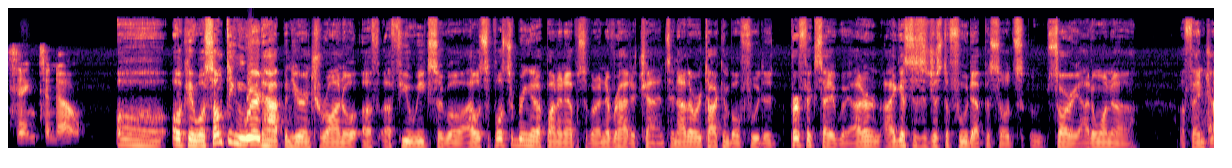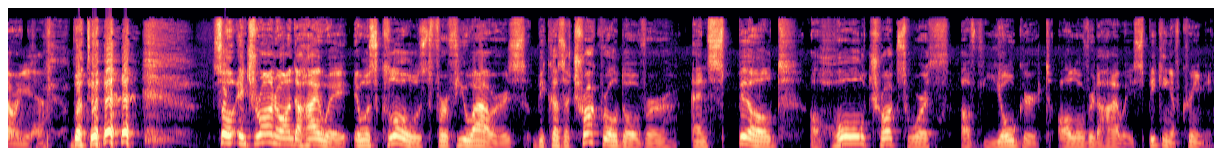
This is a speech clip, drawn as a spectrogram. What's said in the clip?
thing to know. Oh, okay. Well, something weird happened here in Toronto a, a few weeks ago. I was supposed to bring it up on an episode, but I never had a chance. And now that we're talking about food, a perfect segue. I don't. I guess this is just a food episode. Sorry, I don't want to offend you or Hell yeah. anything. But so in Toronto on the highway, it was closed for a few hours because a truck rolled over and spilled a whole truck's worth of yogurt all over the highway. Speaking of creamy,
